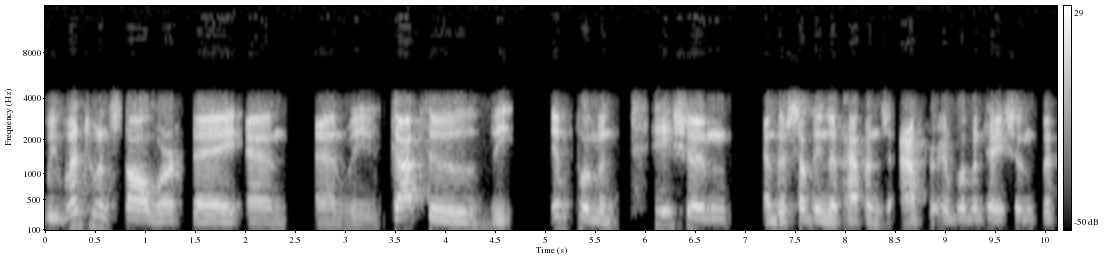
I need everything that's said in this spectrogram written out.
We went to install Workday and and we got to the implementation, and there's something that happens after implementation that's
